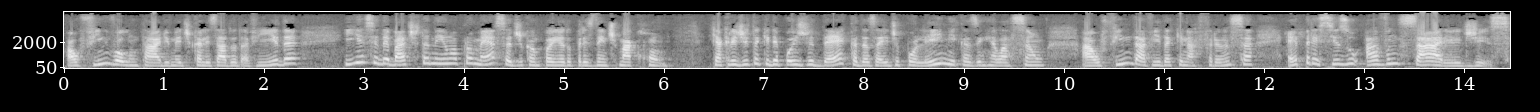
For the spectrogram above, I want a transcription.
ao fim voluntário medicalizado da vida. E esse debate também é uma promessa de campanha do presidente Macron que acredita que depois de décadas aí de polêmicas em relação ao fim da vida aqui na França, é preciso avançar, ele diz.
